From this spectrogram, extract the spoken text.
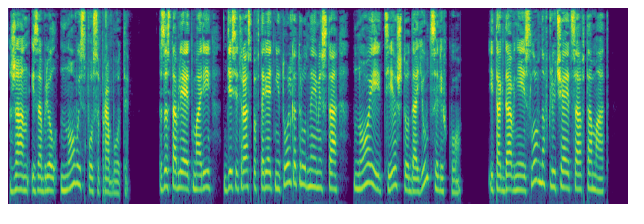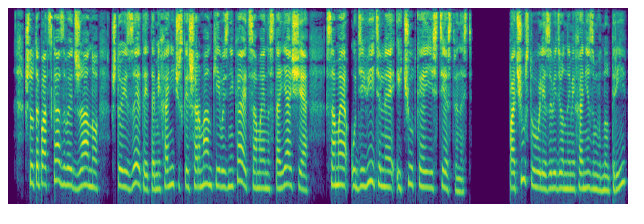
Жан изобрел новый способ работы. Заставляет Мари десять раз повторять не только трудные места, но и те, что даются легко. И тогда в ней словно включается автомат. Что-то подсказывает Жанну, что из этой-то механической шарманки и возникает самая настоящая, самая удивительная и чуткая естественность. Почувствовали заведенный механизм внутри?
